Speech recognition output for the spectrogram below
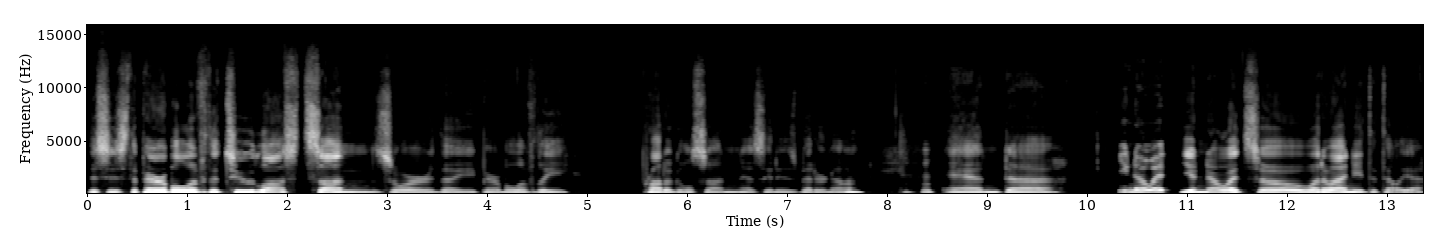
This is the parable of the two lost sons, or the parable of the prodigal son, as it is better known. Mhm. And uh, You know it. you know it, so what do I need to tell you?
